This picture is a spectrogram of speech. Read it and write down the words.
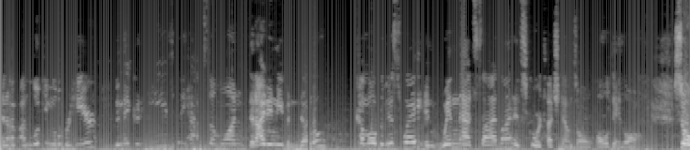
and I'm, I'm looking over here, then they could easily have someone that I didn't even know come over this way and win that sideline and score touchdowns all, all day long. So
